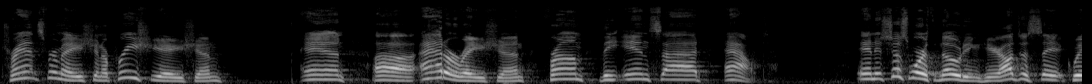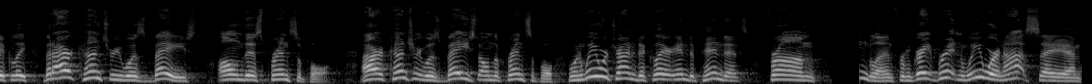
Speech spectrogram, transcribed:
transformation, appreciation, and uh, adoration from the inside out. And it's just worth noting here, I'll just say it quickly, but our country was based on this principle. Our country was based on the principle. When we were trying to declare independence from England, from Great Britain, we were not saying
